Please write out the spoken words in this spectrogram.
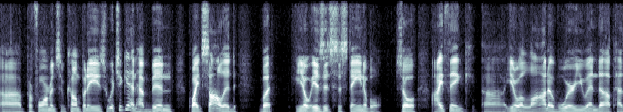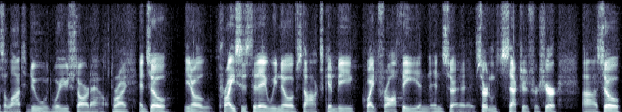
uh, performance of companies, which again have been quite solid, but you know, is it sustainable? So I think uh, you know a lot of where you end up has a lot to do with where you start out. Right. And so you know prices today we know of stocks can be quite frothy in, in certain sectors for sure. Uh, so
